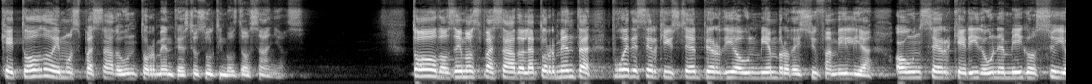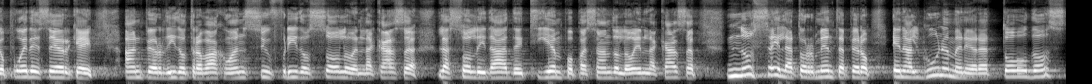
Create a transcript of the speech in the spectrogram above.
que todo hemos pasado un tormenta estos últimos dos años. Todos hemos pasado la tormenta. Puede ser que usted perdió un miembro de su familia o un ser querido, un amigo suyo. Puede ser que han perdido trabajo, han sufrido solo en la casa, la soledad de tiempo pasándolo en la casa. No sé la tormenta, pero en alguna manera todos,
